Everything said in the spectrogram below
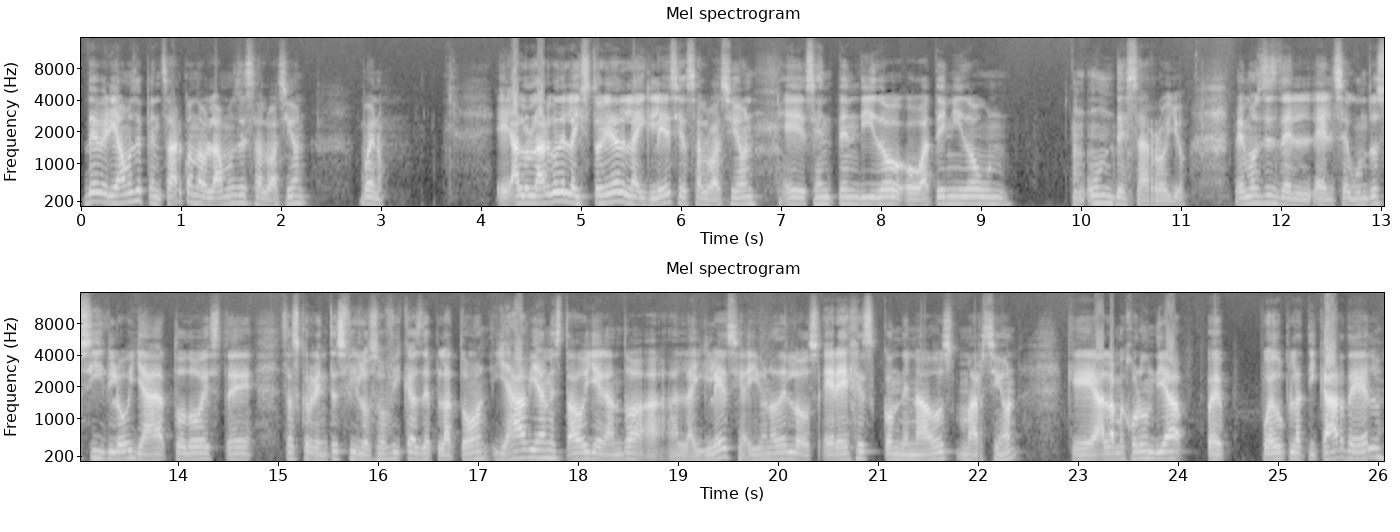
deberíamos de pensar cuando hablamos de salvación? Bueno, eh, a lo largo de la historia de la iglesia, salvación eh, se ha entendido o ha tenido un, un desarrollo. Vemos desde el, segundo siglo ya todo este, estas corrientes filosóficas de Platón ya habían estado llegando a, la iglesia y uno de los herejes condenados, Marción, que a lo mejor un día eh, puedo platicar de él,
